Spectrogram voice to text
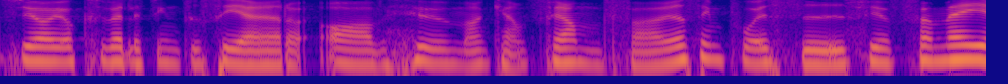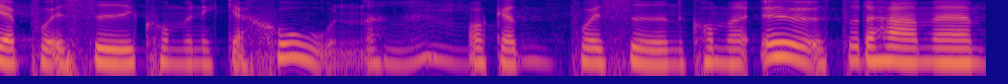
Så jag är också väldigt intresserad av hur man kan framföra sin poesi. För, för mig är poesi kommunikation mm. och att poesin kommer ut. Och det här med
